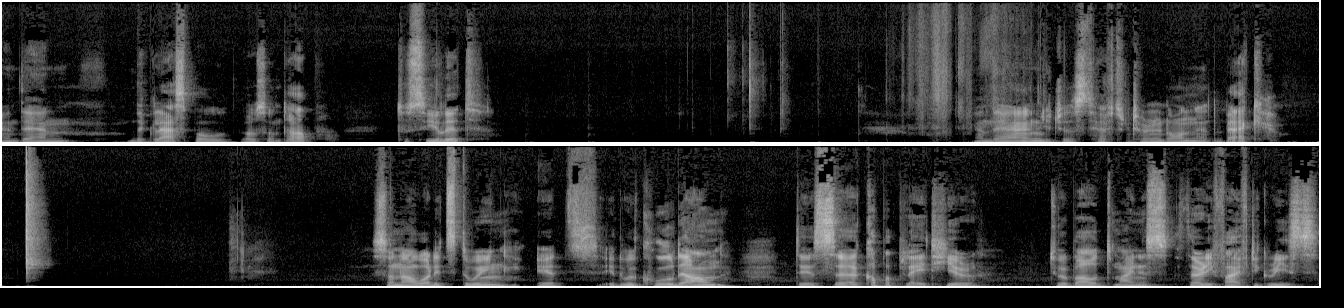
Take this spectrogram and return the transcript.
And then the glass bowl goes on top to seal it. And then you just have to turn it on at the back So now what it's doing, it's, it will cool down this uh, copper plate here to about minus 35 degrees.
